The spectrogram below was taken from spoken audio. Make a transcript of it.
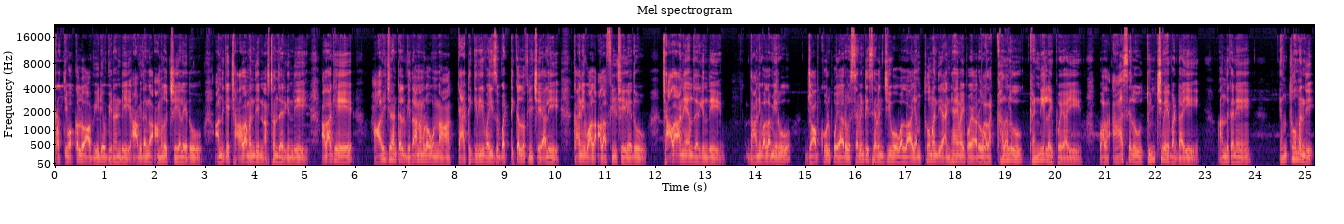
ప్రతి ఒక్కళ్ళు ఆ వీడియో వినండి. ఆ విధంగా అమలు చేయలేదు. అందుకే చాలామంది నష్టం జరిగింది. అలాగే హారిజాంటల్ విధానంలో ఉన్న కేటగిరీ వైజ్ వర్టికల్లో ఫిల్ చేయాలి. కానీ వాళ్ళు అలా ఫిల్ చేయలేదు. చాలా అన్యాయం జరిగింది. దానివల్ల మీరు జాబ్ కోల్పోయారు. సెవెంటీ సెవెన్ జీవో వల్ల ఎంతోమంది అన్యాయం అయిపోయారు. వాళ్ళ కళలు కన్నీళ్ళు అయిపోయాయి వాళ్ళ ఆశలు తుంచివేయబడ్డాయి. అందుకనే ఎంతోమంది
